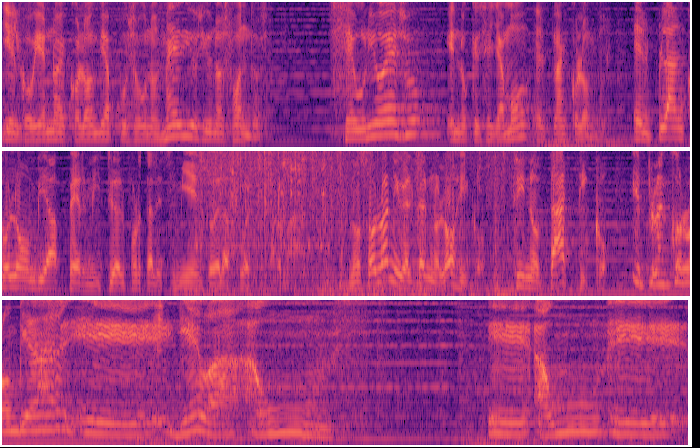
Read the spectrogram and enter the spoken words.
y el gobierno de Colombia puso unos medios y unos fondos. Se unió eso en lo que se llamó el Plan Colombia. El Plan Colombia permitió el fortalecimiento de las Fuerzas Armadas, no solo a nivel tecnológico, sino táctico. El Plan Colombia eh, lleva a un, eh, a un eh,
